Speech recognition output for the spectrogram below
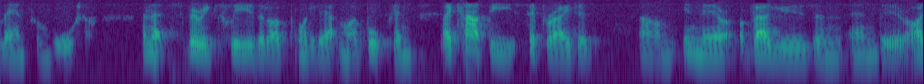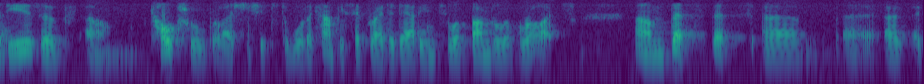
land from water. And that's very clear that I've pointed out in my book. And they can't be separated um, in their values and, and their ideas of um, cultural relationships to water can't be separated out into a bundle of rights. Um, that's that's uh, a, a,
